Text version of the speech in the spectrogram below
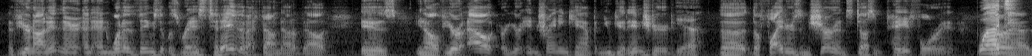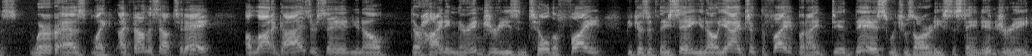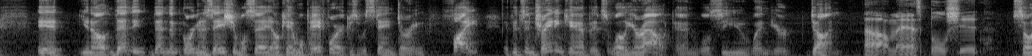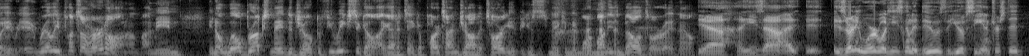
if you're not in there, and, and one of the things that was raised today that I found out about is, you know, if you're out or you're in training camp and you get injured, Yeah. the the fighter's insurance doesn't pay for it. What? Whereas, whereas, like I found this out today, a lot of guys are saying, you know, they're hiding their injuries until the fight because if they say, you know, yeah, I took the fight, but I did this, which was already sustained injury, it, you know, then the then the organization will say, okay, we'll pay for it because it was sustained during fight. If it's in training camp, it's well, you're out, and we'll see you when you're done. Oh man, that's bullshit. So it, it really puts a hurt on him. I mean, you know, Will Brooks made the joke a few weeks ago. I got to take a part time job at Target because it's making me more money than Bellator right now. Yeah, he's out. Is there any word what he's gonna do? Is the UFC interested?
